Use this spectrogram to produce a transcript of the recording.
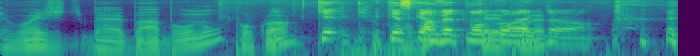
Et moi, je dis, bah, bah bon, non, pourquoi Qu'est-ce qu'un vêtement correct alors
